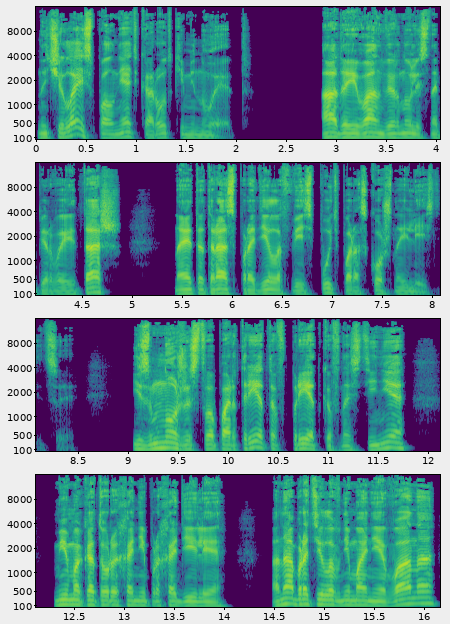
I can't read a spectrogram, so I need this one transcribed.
начала исполнять короткий минуэт. Ада и Иван вернулись на первый этаж, на этот раз проделав весь путь по роскошной лестнице. Из множества портретов предков на стене, мимо которых они проходили, она обратила внимание Вана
